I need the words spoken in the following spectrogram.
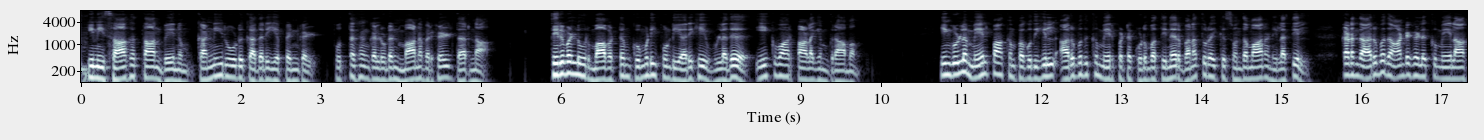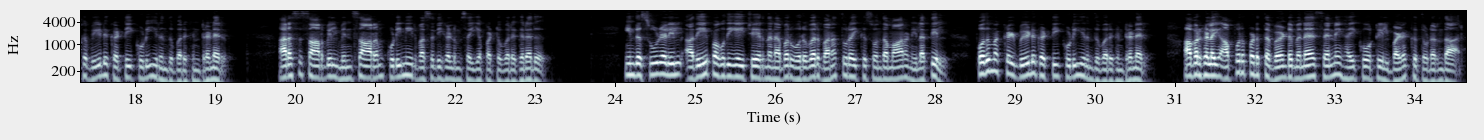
இனி சாகத்தான் வேணும். கண்ணீரோடு கதறிய பெண்கள். புத்தகங்களுடன் மாணவர்கள் தர்ணா. திருவள்ளூர் மாவட்டம் கும்மிடிப்பூண்டி அருகே உள்ளது ஈக்குவார்பாளையம் கிராமம். இங்குள்ள மேல்பாக்கம் பகுதியில் அறுபதுக்கும் மேற்பட்ட குடும்பத்தினர் வனத்துறைக்கு சொந்தமான நிலத்தில் கடந்த அறுபது ஆண்டுகளுக்கு மேலாக வீடு கட்டி குடியிருந்து வருகின்றனர். அரசு சார்பில் மின்சாரம் குடிநீர் வசதிகளும் செய்யப்பட்டு வருகிறது. இந்த சூழலில் அதே பகுதியைச் சேர்ந்த நபர் ஒருவர் வனத்துறைக்கு சொந்தமான நிலத்தில் பொதுமக்கள் வீடு கட்டி குடியிருந்து வருகின்றனர். அவர்களை அப்புறப்படுத்த வேண்டுமென சென்னை ஹைகோர்ட்டில் வழக்கு தொடர்ந்தார்.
